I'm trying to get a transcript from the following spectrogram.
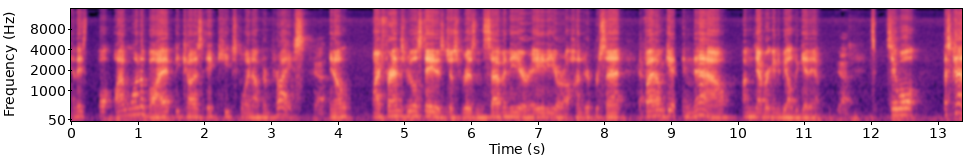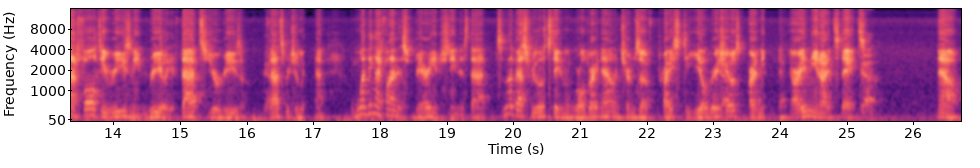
And they say, well, I want to buy it because it keeps going up in price. Yeah. You know, my friend's real estate has just risen 70 or 80 or 100%. Yeah. If I don't get in now, I'm never going to be able to get in. Yeah. So say, well, that's kind of faulty reasoning, really, if that's your reason, yeah. if that's what you're looking at. But one thing I find that's very interesting is that some of the best real estate in the world right now, in terms of price to yield ratios, yeah. are in the are in the United States. Yeah. Now,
